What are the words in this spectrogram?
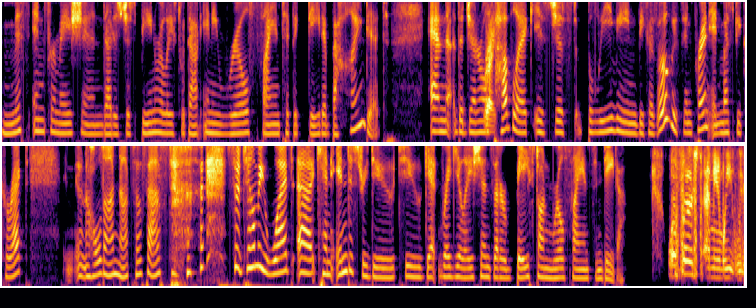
misinformation that is just being released without any real scientific data behind it and the general right. public is just believing because oh it's in print. It must be correct. And hold on not so fast. So tell me what uh, can industry do to get regulations that are based on real science and data? Well first i mean we, we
